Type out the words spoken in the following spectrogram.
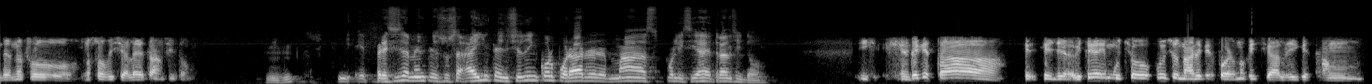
De nuestro, nuestros oficiales de tránsito. y, eh, precisamente eso, ¿hay intención de incorporar más policías de tránsito? Y gente que está que, ya, viste que hay muchos funcionarios que fueron oficiales y que están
